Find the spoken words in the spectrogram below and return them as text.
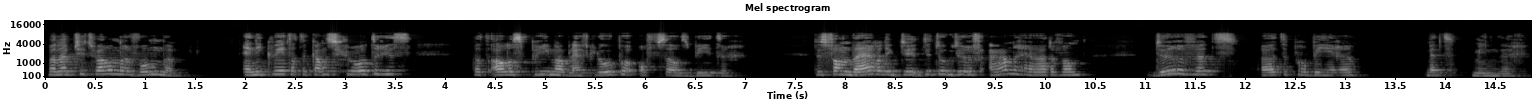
Maar dan heb je het wel ondervonden. En ik weet dat de kans groter is dat alles prima blijft lopen of zelfs beter. Dus vandaar dat ik dit ook durf aanraden van durf het uit te proberen met minder.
